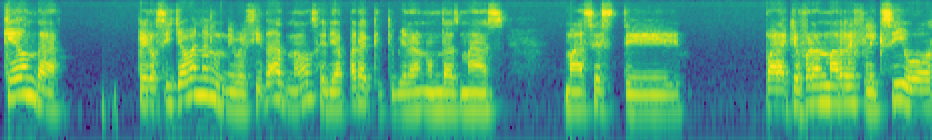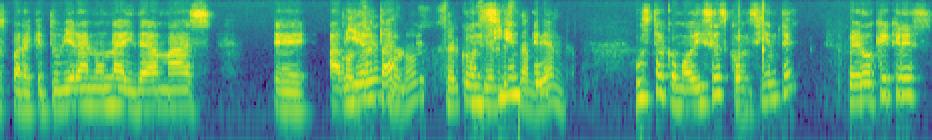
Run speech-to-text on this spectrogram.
¿qué onda? Pero si ya van a la universidad, ¿no? Sería para que tuvieran ondas más, más, este, para que fueran más reflexivos, para que tuvieran una idea más eh, abierta. ¿no? Ser conscientes también. Justo como dices, consciente, pero ¿qué crees?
